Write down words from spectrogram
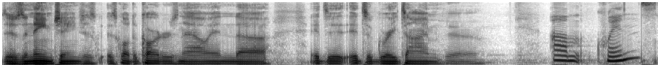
there's a name change. It's, it's called the Carter's now, and uh, it's a, it's a great time. Yeah, um, Quinn's.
